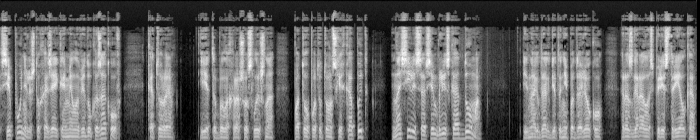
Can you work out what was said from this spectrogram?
Все поняли, что хозяйка имела в виду казаков, которые, и это было хорошо слышно по топоту тонских копыт, носились совсем близко от дома. Иногда где-то неподалеку разгоралась перестрелка.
